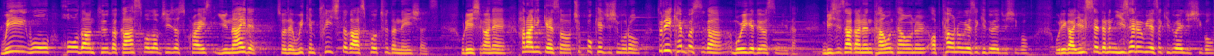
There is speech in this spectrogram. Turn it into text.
we will hold on to the gospel of Jesus Christ united so that we can preach the gospel to the nations. 우리 이 시간에 하나님께서 축복해 주심으로 뚜리 캠퍼스가 모이게 되었습니다. 미시사가는 다운타운을 업타운을 위해서 기도해 주시고 우리가 1세들은 2세를 위해서 기도해 주시고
